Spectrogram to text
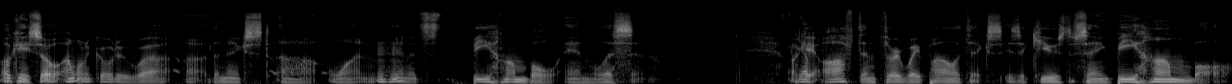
Okay. So I want to go to uh, uh, the next uh, one, Mhm. and it's be humble and listen. Okay. Yep. Often, third way politics is accused of saying, "Be humble.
